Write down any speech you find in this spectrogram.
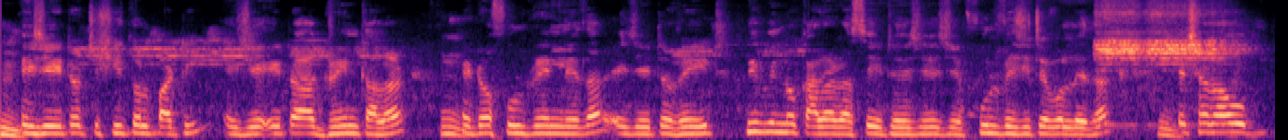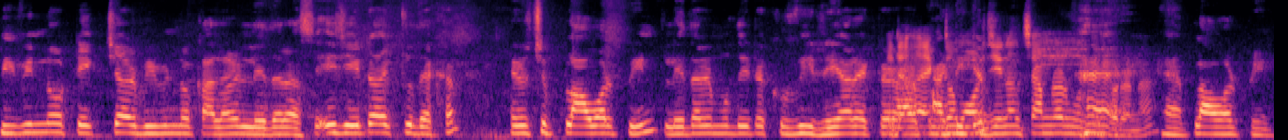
হুম। এই যে এটা হচ্ছে শীতল পাটি। এই যে এটা গ্রিন কালার এটা ফুল গ্রিন লেদার এই যে এটা রেড বিভিন্ন কালার আছে। এটা হচ্ছে যে ফুল ভেজিটেবল লেদার এছাড়াও বিভিন্ন টেক্সচার বিভিন্ন কালারের লেদার আছে। এই যে এটা একটু দেখান। এটা হচ্ছে ফ্লাওয়ার প্রিন্ট লেদারের মধ্যে এটা খুবই রেয়ার একটা একদম অরিজিনাল চামড়ার মধ্যে হ্যাঁ করে না? হ্যাঁ ফ্লাওয়ার প্রিন্ট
